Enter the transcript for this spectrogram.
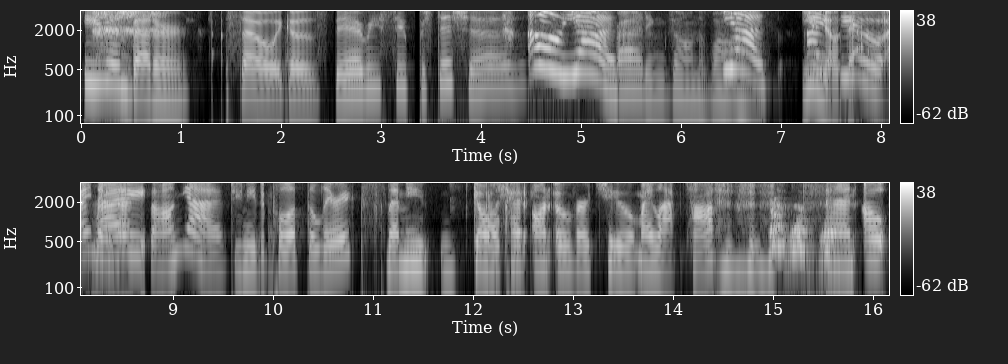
Even better. So it goes very superstitious. oh, yes. Writings on the wall. Yes. You I know do. that. I know right? that song. Yes. Do you need to pull up the lyrics? Let me go Okay. head on over to my laptop and oh,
